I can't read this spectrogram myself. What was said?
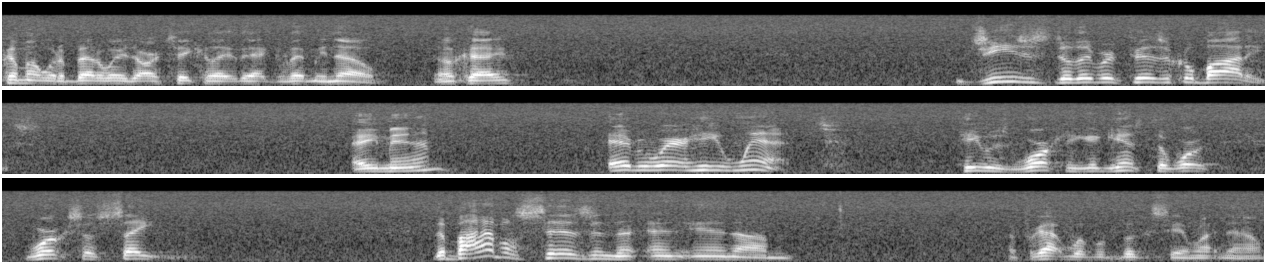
come up with a better way to articulate that, let me know. Okay? Jesus delivered physical bodies. Amen? Everywhere he went, he was working against the work, works of Satan. The Bible says in, the, in, in um, I forgot what book it's in right now.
